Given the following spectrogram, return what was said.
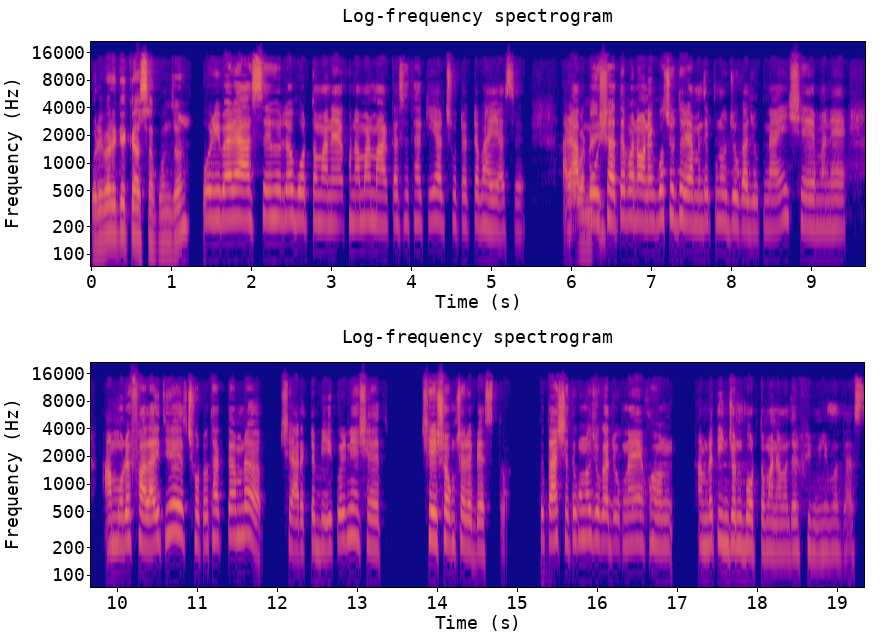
পরিবারে কে কে আছে আপনজন? পরিবারে আছে হলো বর্তমানে এখন আমার মার কাছে থাকি আর ছোট একটা ভাই আছে। আর আব্বুর সাথে মানে অনেক বছর ধরে আমাদের কোনো যোগাযোগ নাই। সে মানে আম্মুরে ফালাই দিয়ে ছোট থাকতে আমরা সে আরেকটা বিয়ে করে নিয়ে সে সেই সংসারে ব্যস্ত। তো তার সাথে কোনো যোগাযোগ নাই। এখন আমরা তিনজন বর্তমানে আমাদের ফ্যামিলির মধ্যে আছি।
